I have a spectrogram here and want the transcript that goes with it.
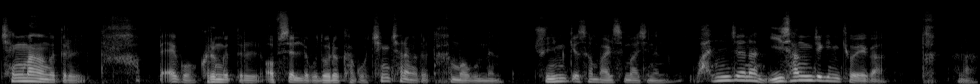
책망한 것들을 다 빼고 그런 것들을 없애려고 노력하고 칭찬한 것들을 다 모아 보면 주님께서 말씀하시는 완전한 이상적인 교회가 하나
